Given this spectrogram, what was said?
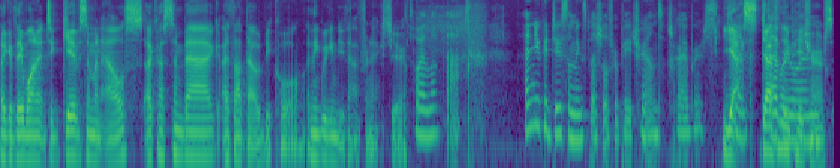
like if they wanted to give someone else a custom bag. I thought that would be cool. I think we can do that for next year. Oh, I love that. And you could do something special for Patreon subscribers. Yes, Like, definitely Patreons.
